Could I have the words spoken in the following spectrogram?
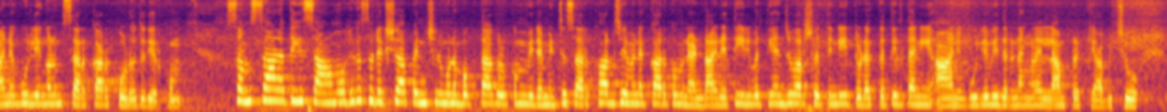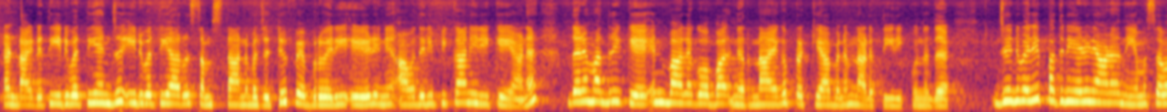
ആനുകൂല്യങ്ങളും സർക്കാർ കൊടുത്തു തീർക്കും സംസ്ഥാനത്തെ സാമൂഹിക സുരക്ഷാ പെൻഷൻ ഗുണഭോക്താക്കൾക്കും വിരമിച്ച സർക്കാർ ജീവനക്കാർക്കും രണ്ടായിരത്തി ഇരുപത്തിയഞ്ച് വർഷത്തിന്റെ തുടക്കത്തിൽ തന്നെ ആനുകൂല്യ വിതരണങ്ങളെല്ലാം പ്രഖ്യാപിച്ചു. രണ്ടായിരത്തി ഇരുപത്തിയഞ്ച് ഇരുപത്തിയാറ് സംസ്ഥാന ബജറ്റ് ഫെബ്രുവരി ഏഴിന് അവതരിപ്പിക്കാനിരിക്കെയാണ് ധനമന്ത്രി കെ എൻ ബാലഗോപാൽ നിർണായക പ്രഖ്യാപനം നടത്തിയിരിക്കുന്നത്. ജനുവരി പതിനേഴിനാണ് നിയമസഭ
